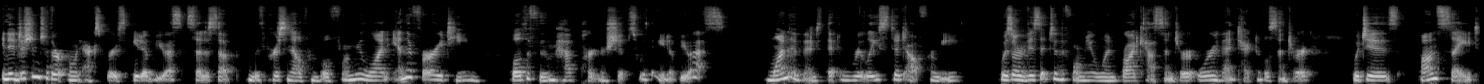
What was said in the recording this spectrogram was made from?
In addition to their own experts, AWS set us up with personnel from both Formula One and the Ferrari team, both of whom have partnerships with AWS. One event that really stood out for me was our visit to the Formula One Broadcast Center or Event Technical Center, which is on site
